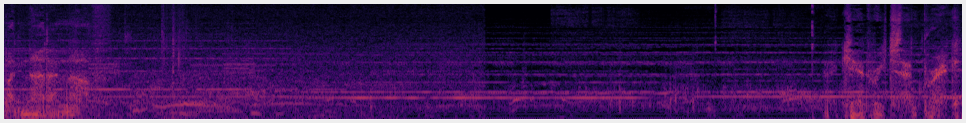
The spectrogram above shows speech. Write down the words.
But not enough. I can't reach that brick.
